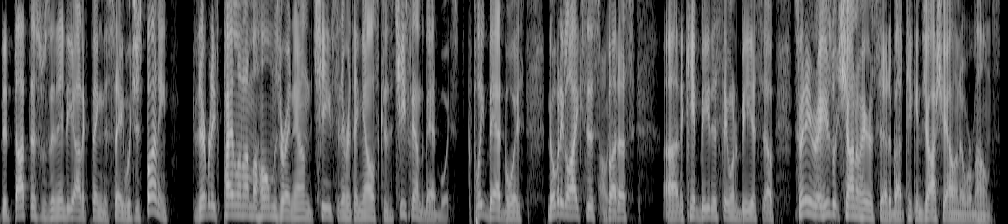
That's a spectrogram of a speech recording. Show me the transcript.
that thought this was an idiotic thing to say, which is funny because everybody's piling on Mahomes right now and the Chiefs and everything else because the Chiefs down the bad boys, complete bad boys. Nobody likes us oh, but yeah. us. Uh, they can't beat us. They want to beat us. So, so anyway, here's what Sean O'Hara said about taking Josh Allen over Mahomes.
